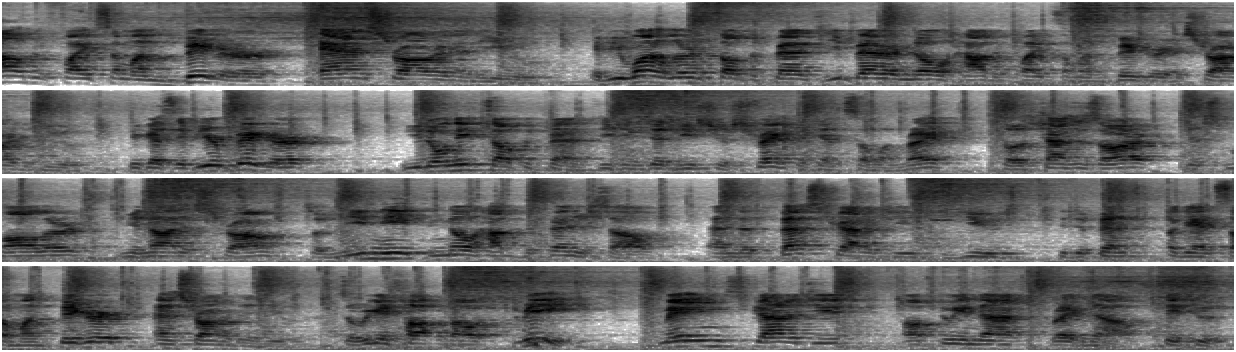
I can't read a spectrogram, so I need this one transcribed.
how to fight someone bigger and stronger than you. If you want to learn self-defense, you better know how to fight someone bigger and stronger than you. Because if you're bigger, you don't need self-defense. You can just use your strength against someone, right? So chances are you're smaller, you're not as strong. So you need to know how to defend yourself and the best strategies to use to defend against someone bigger and stronger than you. So we're gonna talk about three main strategies of doing that right now. Stay tuned.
